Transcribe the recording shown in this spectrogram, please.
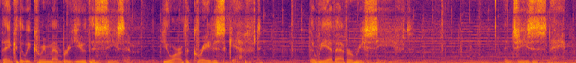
Thank you that we can remember you this season. You are the greatest gift that we have ever received. In Jesus' name.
